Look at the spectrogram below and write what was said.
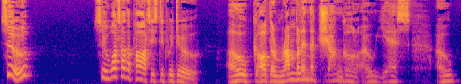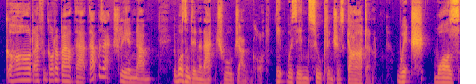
Sue? Sue, what other parties did we do? Oh, God, the rumble in the jungle. Oh, yes. Oh, God, I forgot about that. That was actually in, um, it wasn't in an actual jungle. It was in Sue Clincher's garden, which was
